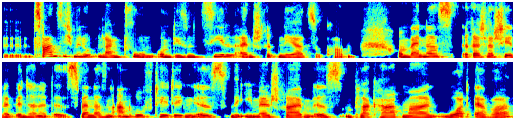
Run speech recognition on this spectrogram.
20 Minuten lang tun, um diesem Ziel einen Schritt näher zu kommen. Und wenn das Recherchieren im Internet ist, wenn das ein Anruf tätigen ist, eine E-Mail schreiben ist, ein Plakat malen, whatever.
